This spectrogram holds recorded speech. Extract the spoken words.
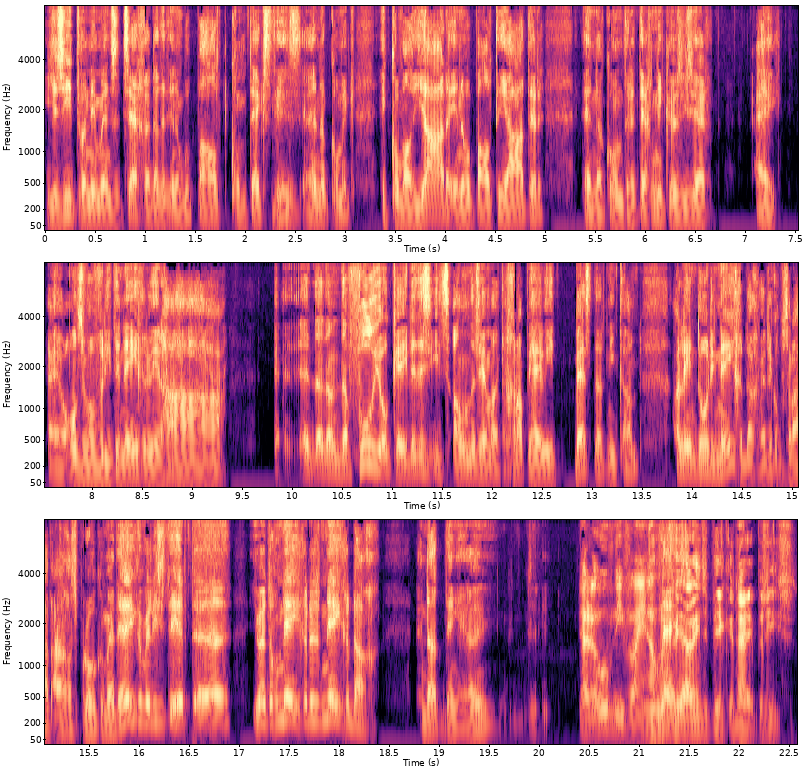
je ziet wanneer mensen het zeggen... dat het in een bepaald context is. En dan kom ik, ik kom al jaren in een bepaald theater... en dan komt er een technicus die zegt... hé, hey, onze favoriete neger weer, ha, ha, ha, ha. Dan, dan, dan voel je, oké, dit is iets anders. Hij maakt een grapje, hij weet best dat het niet kan. Alleen door die negerdag werd ik op straat aangesproken met... hé, hey, gefeliciteerd, eh, je bent toch neger, dus negerdag. En dat denk ik, hé, Ja, dat hoeft niet van jou. het Nee. voor jou niet te pikken. Nee, precies.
